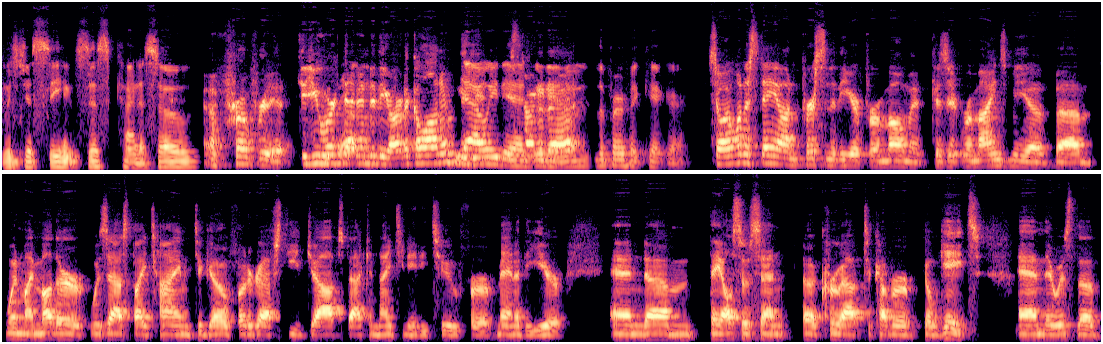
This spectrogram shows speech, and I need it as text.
which just seems just kind of so appropriate. Did you work that into the article on him? Did yeah, we did. We did. The perfect kicker. So I want to stay on person of the year for a moment because it reminds me of um, when my mother was asked by Time to go photograph Steve Jobs back in 1982 for Man of the Year. And um, they also sent a crew out to cover Bill Gates. And there was the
